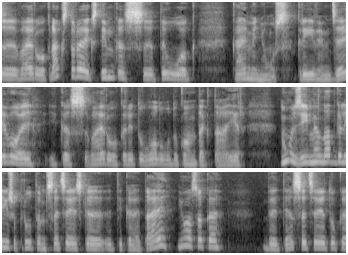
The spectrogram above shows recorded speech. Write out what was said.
vairāk raksturīgs tim, kas tuvāk kaimiņos krīvim dzīvoja, kas vairāk arī to valodu kontaktā ir. Nu, zīmēl latgalīša, protams, secējas, ka tikai tā jāsaka. Bet es secēju, ka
